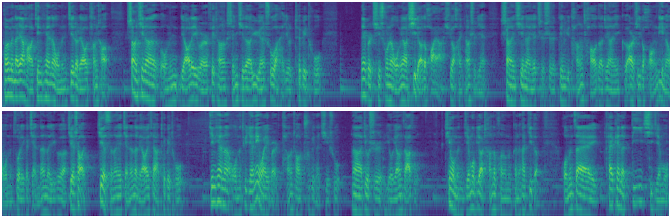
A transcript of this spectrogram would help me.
朋友们，大家好！今天呢，我们接着聊唐朝。上期呢，我们聊了一本非常神奇的预言书啊，也就是《推背图》。那本奇书呢，我们要细聊的话呀，需要很长时间。上一期呢，也只是根据唐朝的这样一个二十一个皇帝呢，我们做了一个简单的一个介绍，借此呢，也简单的聊一下《推背图》。今天呢，我们推荐另外一本唐朝出品的奇书，那就是《酉阳杂俎》。听我们节目比较长的朋友们可能还记得，我们在开篇的第一期节目，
